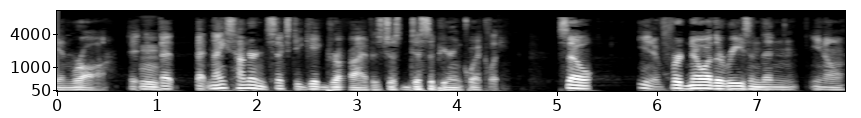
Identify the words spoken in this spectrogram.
in RAW. It, mm. That that nice 160 gig drive is just disappearing quickly. So, you know, for no other reason than you know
